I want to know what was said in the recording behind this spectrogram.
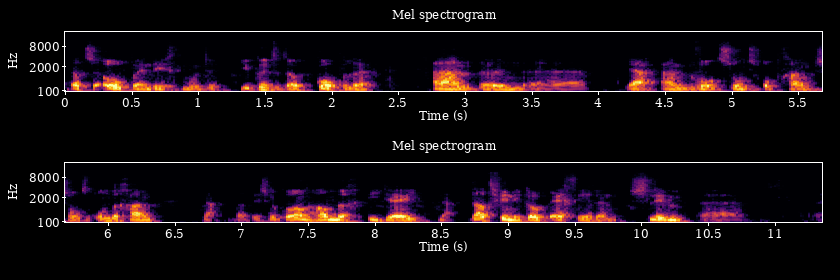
dat ze open en dicht moeten. Je kunt het ook koppelen aan, een, eh, ja, aan bijvoorbeeld zonsopgang, zonsondergang. Nou, dat is ook wel een handig idee. Nou, dat vind ik ook echt weer een slim, eh, eh,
